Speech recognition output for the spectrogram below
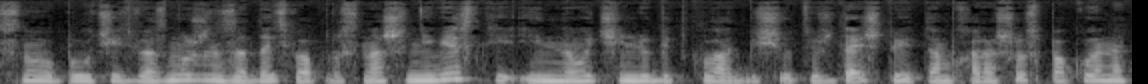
снова получить возможность задать вопрос. Наша невестка Инна очень любит кладбище, утверждает, что ей там хорошо, спокойно.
